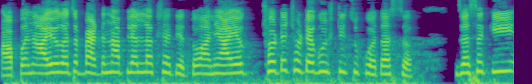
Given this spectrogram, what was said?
आपण आयोगाचा पॅटर्न आपल्याला लक्षात येतो आणि आयोग छोट्या छोट्या गोष्टी चुकवत असतं. जसं की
